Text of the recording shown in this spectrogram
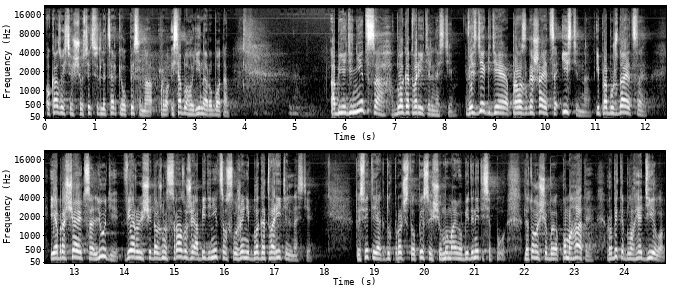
оказується, що все для церкви описана про і ця благодійна робота. Объединиться в благотворительности. Везде, где провозглашается истина и пробуждается и обращаются люди, верующие должны сразу же об'єднатися в служенні благотворительності. Тобто, видите, як дух пророчества описує, що ми маємо об'єднатися для того, щоб допомагати, робити благе діло.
